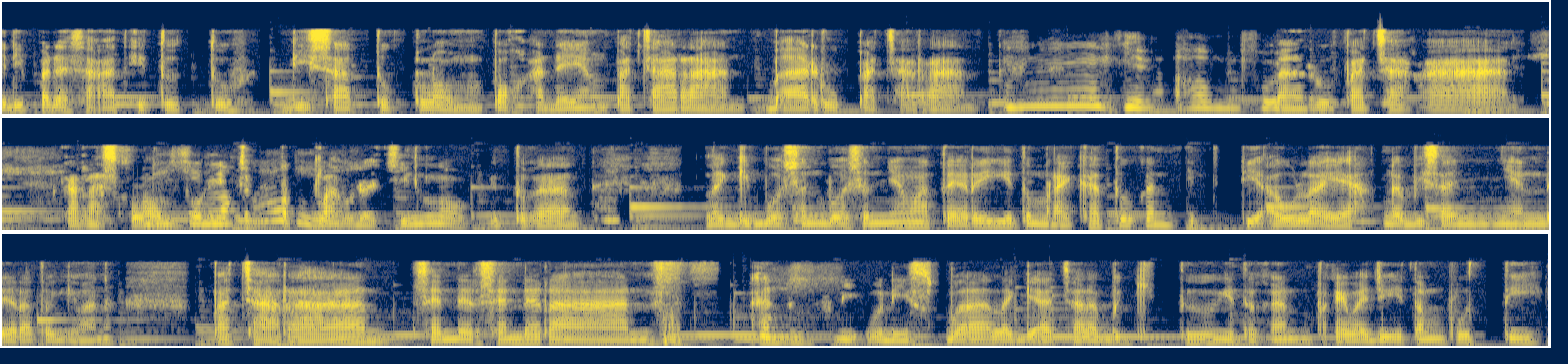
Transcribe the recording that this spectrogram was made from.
Jadi pada saat itu tuh di satu kelompok ada yang pacaran, baru pacaran, Hmm, ya ampun baru pacaran. Karena sekelompok ya cinlok cepet lagi lah ya? udah cinlok gitu kan. Lagi bosen-bosennya materi gitu mereka tuh kan di, di aula ya nggak bisa nyender atau gimana. Pacaran, sender-senderan. Aduh di Unisba lagi acara begitu gitu kan pakai baju hitam putih.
